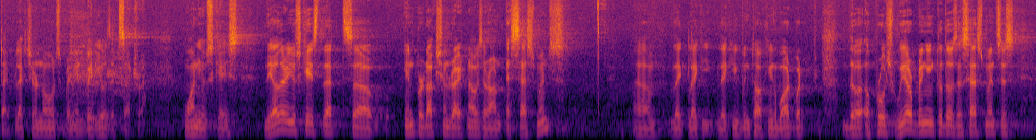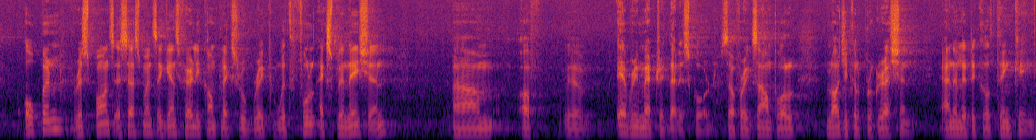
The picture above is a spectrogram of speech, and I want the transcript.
type lecture notes, bring in videos, etc. One use case. The other use case that's uh, in production right now is around assessments. Um, like, like, like you've been talking about, but the approach we are bringing to those assessments is open response assessments against fairly complex rubric with full explanation um, of uh, every metric that is scored. So for example, logical progression, analytical thinking,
